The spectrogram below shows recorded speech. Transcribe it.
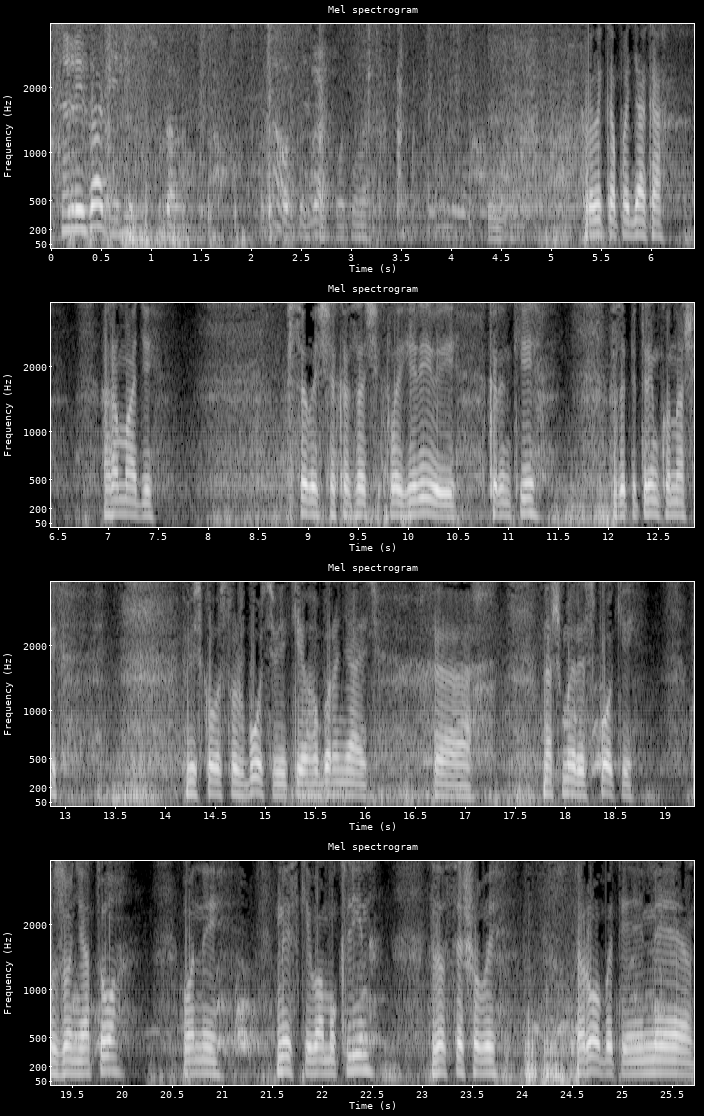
Сирий ззаді лізти сюди. А оце зверху. От. Велика подяка громаді селища Казачих лагерів і Кринки за підтримку наших військовослужбовців, які обороняють е, наш мир і спокій у зоні АТО. Вони низький вам уклін за все, що ви робите і не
